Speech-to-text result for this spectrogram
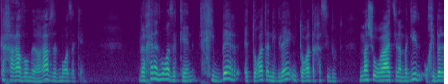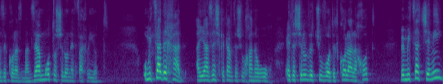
ככה הרב אומר, הרב זה אדמו"ר הזקן. ולכן אדמו"ר הזקן חיבר את תורת הנגלה עם תורת החסידות. מה שהוא ראה אצל המגיד, הוא חיבר את זה כל הזמן. זה המוטו שלו נהפך להיות. ומצד אחד היה זה שכתב את השולחן ערוך, את השאלות ותשובות, את כל ההלכות, ומצד שני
